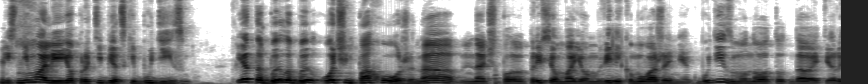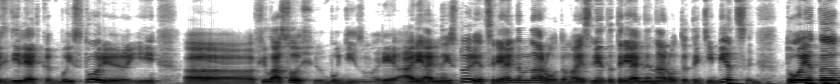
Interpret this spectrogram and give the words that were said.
и снимали ее про тибетский буддизм, это было бы очень похоже на, значит, по, при всем моем великом уважении к буддизму, но тут давайте разделять как бы историю и э, философию буддизма. Ре, а реальная история это с реальным народом. А если этот реальный народ это тибетцы, то это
